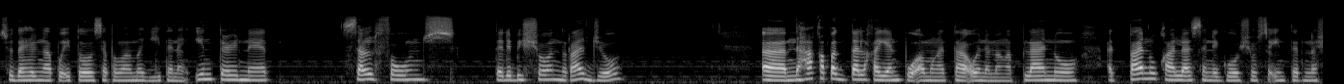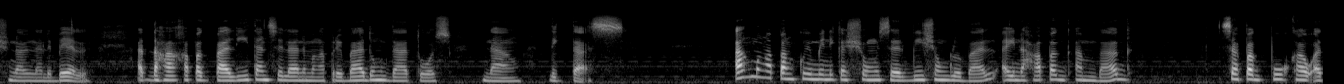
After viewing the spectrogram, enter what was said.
So dahil nga po ito sa pamamagitan ng internet, cellphones, telebisyon, radyo, um, nakakapagtalakayan po ang mga tao ng mga plano at panukala sa negosyo sa international na level at nakakapagpalitan sila ng mga pribadong datos ng ligtas. Ang mga pangkomunikasyong serbisyong global ay nakapag-ambag sa pagpukaw at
